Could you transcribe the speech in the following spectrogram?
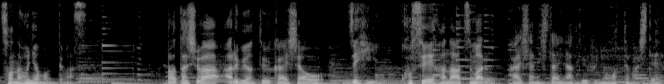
そんなふうに思ってます。私はアルビオンという会社をぜひ個性派の集まる会社にしたいなというふうに思ってまして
